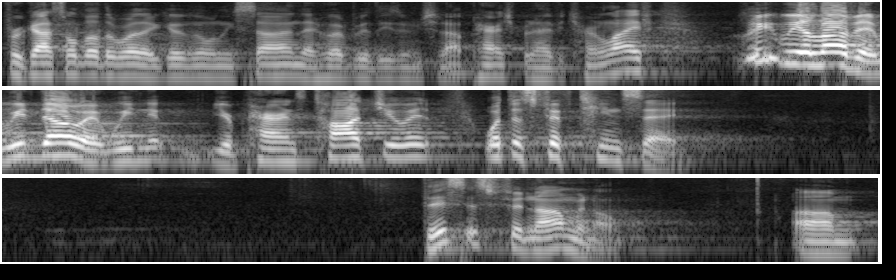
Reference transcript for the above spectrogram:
For God so loved the world that he gave the only Son, that whoever believes in him should not perish but have eternal life. We, we love it. We know it. We, your parents taught you it. What does 15 say? This is phenomenal. Um,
